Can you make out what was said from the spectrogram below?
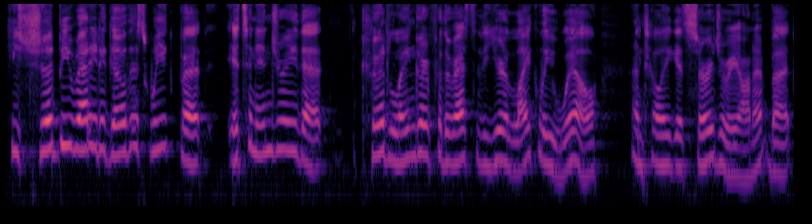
He should be ready to go this week, but it's an injury that could linger for the rest of the year, likely will until he gets surgery on it. But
